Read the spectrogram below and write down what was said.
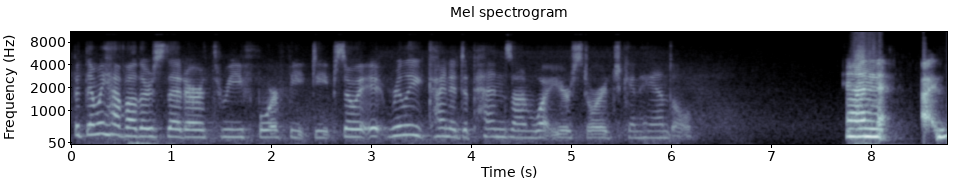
But then we have others that are three, four feet deep. So it really kind of depends on what your storage can handle. And uh,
